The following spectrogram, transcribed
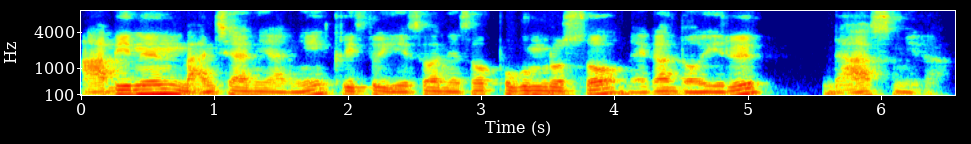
아비는 많지 아니하니 그리스도 예수 안에서 복음으로써 내가 너희를 낳았습니다.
